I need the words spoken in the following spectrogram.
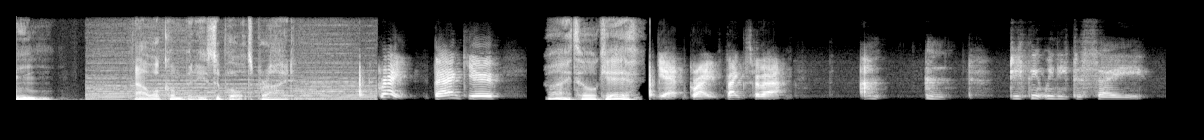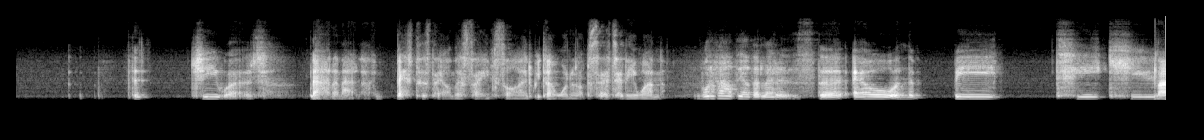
Our company supports Pride. Great, thank you. Right, okay. Yeah, great, thanks for that. Um, do you think we need to say the G word? No, no, no, no. Best to stay on the safe side. We don't want to upset anyone. What about the other letters? The L and the B, T, Q? No,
